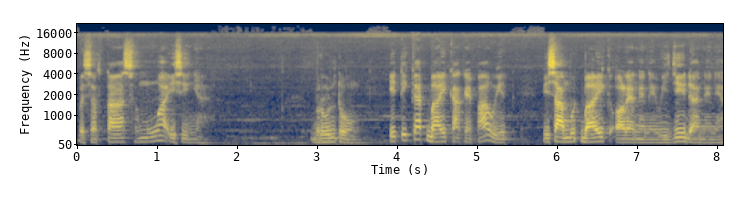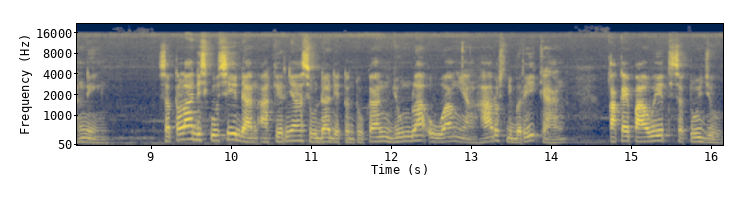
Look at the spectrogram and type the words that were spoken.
beserta semua isinya. Beruntung, itikat baik kakek Pawit disambut baik oleh Nenek Wiji dan Nenek Hening. Setelah diskusi dan akhirnya sudah ditentukan jumlah uang yang harus diberikan, kakek Pawit setuju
